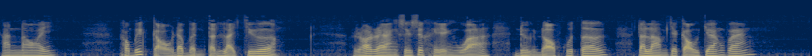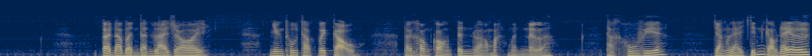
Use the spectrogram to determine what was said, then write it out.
anh nói. Không biết cậu đã bình tĩnh lại chưa? Rõ ràng sự xuất hiện quả đường đột của tớ đã làm cho cậu choáng váng. Tớ đã bình tĩnh lại rồi, nhưng thú thật với cậu, tớ không còn tin vào mắt mình nữa. Thật hú vía, chẳng lẽ chính cậu đấy ư?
